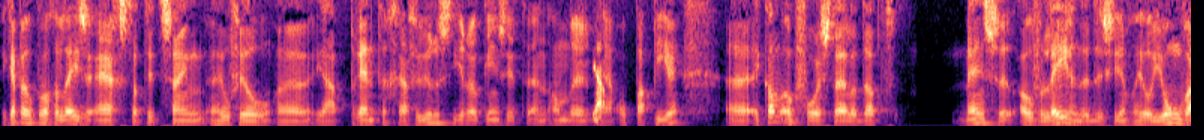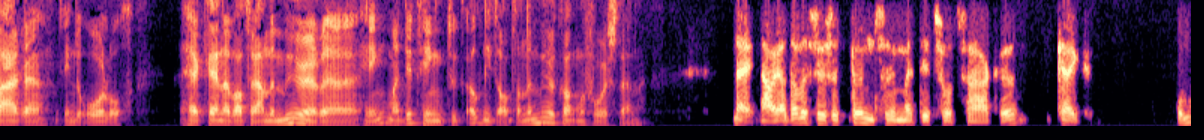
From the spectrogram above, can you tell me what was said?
Ik heb ook wel gelezen ergens dat dit zijn heel veel ja, prenten, gravures die er ook in zitten en andere ja. ja op papier. ik kan me ook voorstellen dat mensen, overlevenden, dus die nog heel jong waren in de oorlog, herkennen wat er aan de muur uh, hing. Maar dit hing natuurlijk ook niet altijd aan de muur, kan ik me voorstellen. Nee, nou ja, dat is dus het punt uh, met dit soort zaken. Kijk, om,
